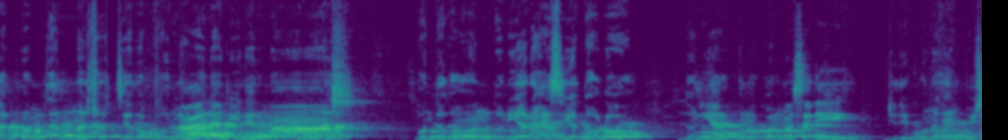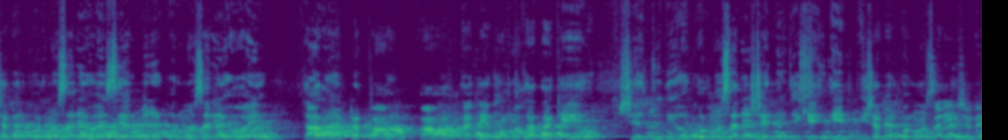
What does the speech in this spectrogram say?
আর রমজান মাস হচ্ছে রব্বুল আলমিনের মাস। বন্ধুগণ, দুনিয়ার হাইসিয়ত হলো, দুনিয়ার কোনো কর্মচারী, যদি কোনো এমপি সাহেবের কর্মচারী হয়, চেয়ারম্যানের কর্মচারী হয়, তারও একটা পাওয়ার থাকে, ক্ষমতা থাকে। সে যদিও কর্মচারী, সে নিজেকে এমপি সাহেবের কর্মচারী হিসাবে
